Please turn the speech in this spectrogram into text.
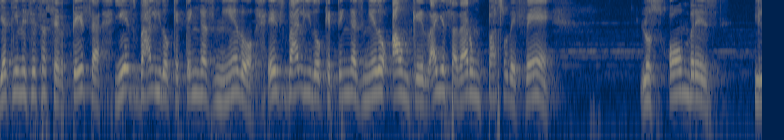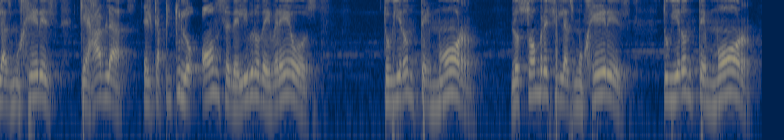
ya tienes esa certeza y es válido que tengas miedo, es válido que tengas miedo aunque vayas a dar un paso de fe. Los hombres y las mujeres que habla el capítulo 11 del libro de Hebreos tuvieron temor. Los hombres y las mujeres tuvieron temor.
